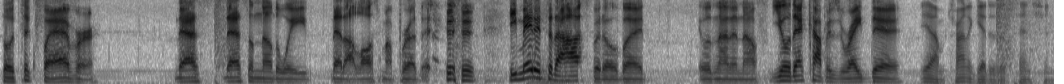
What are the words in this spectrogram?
So it took forever. That's that's another way that I lost my brother. he made it to the hospital, but it was not enough. Yo, that cop is right there. Yeah, I'm trying to get his attention.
